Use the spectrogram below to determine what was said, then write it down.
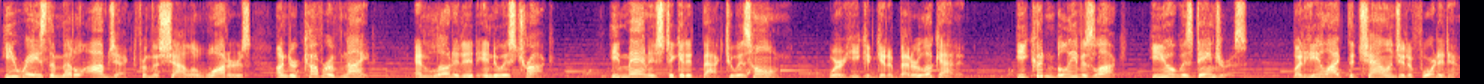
he raised the metal object from the shallow waters under cover of night and loaded it into his truck. He managed to get it back to his home, where he could get a better look at it. He couldn't believe his luck. He knew it was dangerous, but he liked the challenge it afforded him.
